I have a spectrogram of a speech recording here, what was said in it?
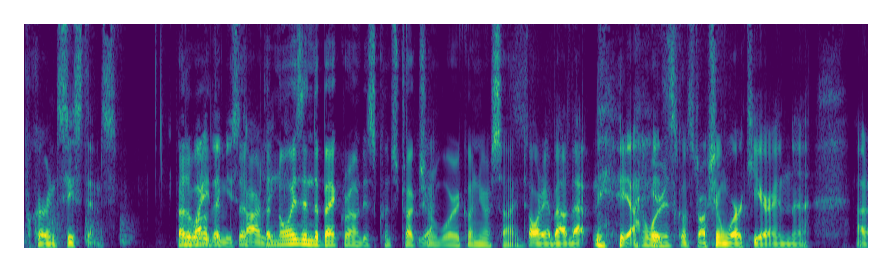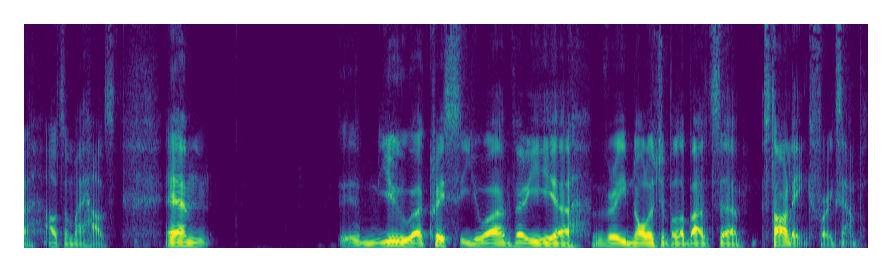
current systems. By the One way, of them the, is the- the noise in the background is construction Yeah. work on your side. Sorry about that. yeah, No worries. construction work here in uh, uh, out of my house. Um, um, you, uh, Chris, you are very uh, very knowledgeable about uh, Starlink, for example.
